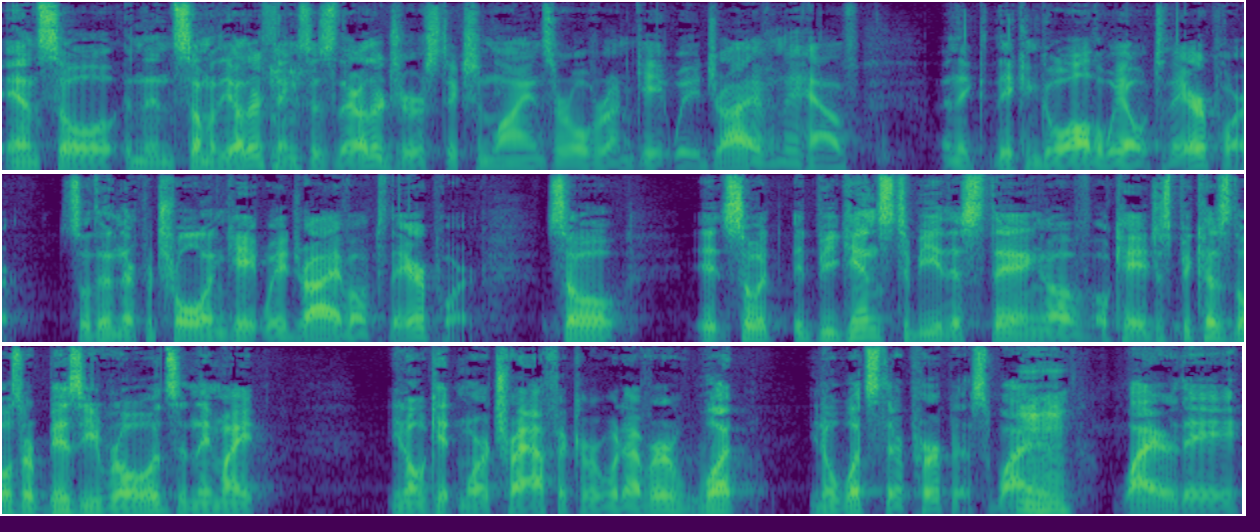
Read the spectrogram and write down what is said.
And so, and then some of the other things is their other jurisdiction lines are over on Gateway Drive, and they have, and they they can go all the way out to the airport. So then they're patrolling Gateway Drive out to the airport. So it so it, it begins to be this thing of okay, just because those are busy roads and they might, you know, get more traffic or whatever. What you know, what's their purpose? Why mm-hmm. Why are they?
